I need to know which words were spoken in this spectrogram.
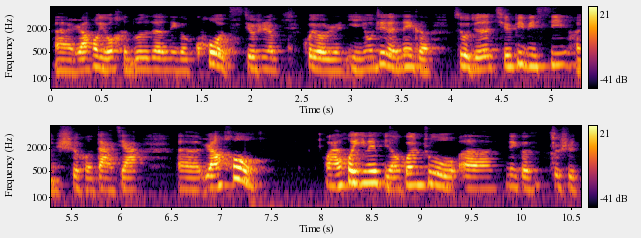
呃，然后有很多的那个 quotes，就是会有人引用这个那个，所以我觉得其实 BBC 很适合大家。呃，然后我还会因为比较关注呃那个就是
